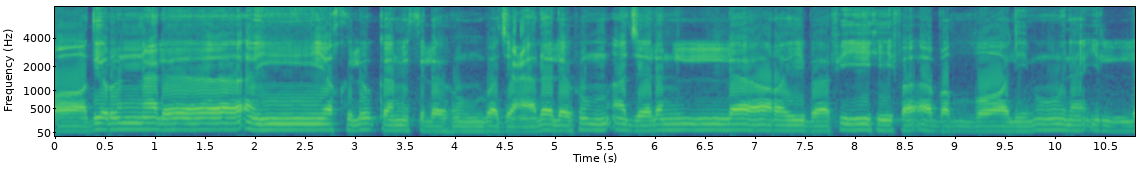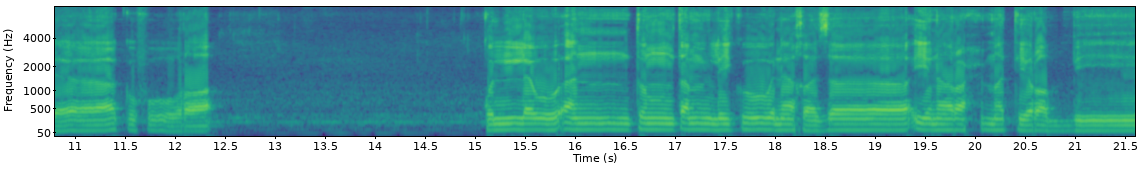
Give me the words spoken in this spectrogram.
قادر على أن يخلق مثلهم وجعل لهم أجلا لا ريب فيه فأبى الظالمون إلا كفورا. قل لو أنتم تملكون خزائن رحمة ربي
